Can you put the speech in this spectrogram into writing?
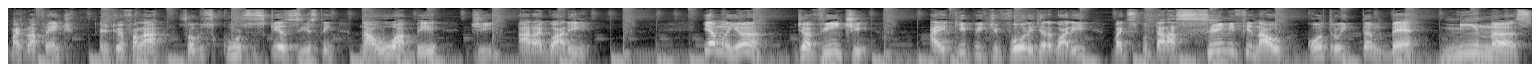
Mais para frente a gente vai falar sobre os cursos que existem na UAB de Araguari. E amanhã, dia 20, a equipe de vôlei de Araguari vai disputar a semifinal contra o Itambé Minas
